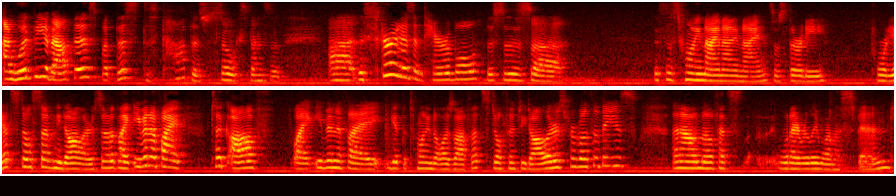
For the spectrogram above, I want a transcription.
I would be about this, but this, this top is so expensive. Uh, the skirt isn't terrible. This is, uh, this is $29.99, so it's 30 40 That's still $70. So, like, even if I took off, like, even if I get the $20 off, that's still $50 for both of these. And I don't know if that's what I really want to spend.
